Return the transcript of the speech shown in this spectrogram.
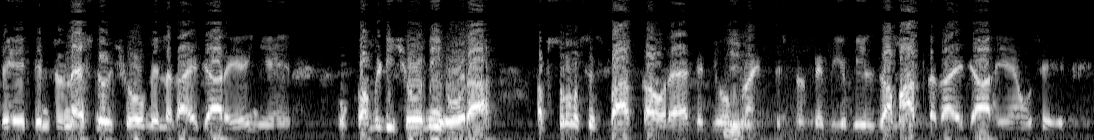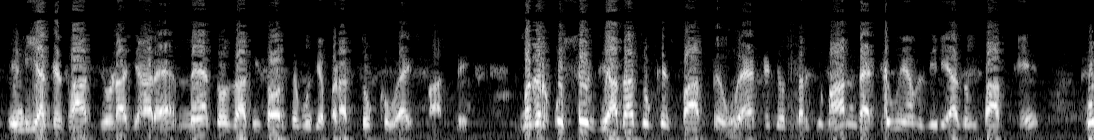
पे एक इंटरनेशनल शो में लगाए जा रहे हैं। ये वो कॉमेडी शो नहीं हो रहा। अफसोस इस बात का हो रहा है कि जो प्राइम मिनिस्टर पे भी अभी इल्ज़ाम लगाए जा रहे हैं उसे इंडिया के साथ जोड़ा जा रहा है। मैं तो जाती तौर पे मुझे बड़ा दुख हुआ है इस बात पे। मगर उससे ज़्यादा दुख इस बात पे हुआ है कि जो तर्जुमान बैठे हुए हैं वज़ीर आज़म साहब के वो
